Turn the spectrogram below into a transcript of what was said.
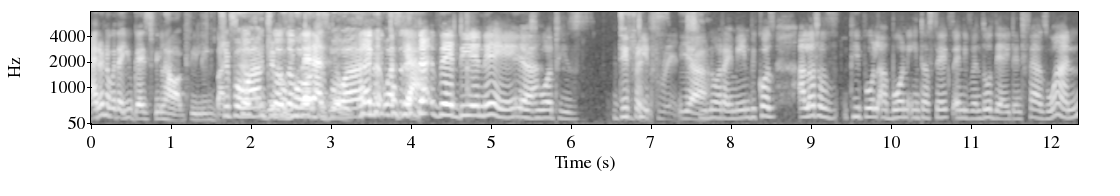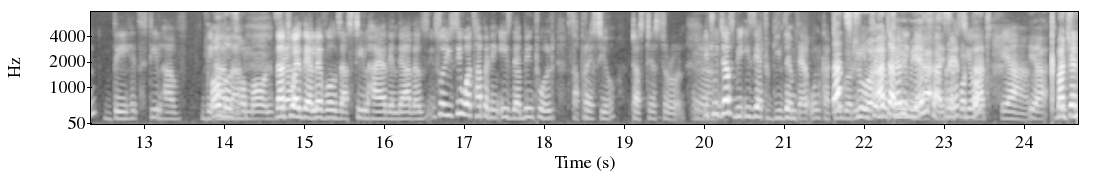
I don't know whether you guys feel how I'm feeling, but Triple one, you triple know, four, let us know. Like What's the, the, the DNA Yeah. is what is different different. yeah You know what I mean? Because a lot of people are born intersex, and even though they identify as one, they still have the All other. those hormones, That's yeah. why their levels are still higher than the others. So you see, what's happening is they're being told suppress your testosterone. It would just be easier to give them their own category That's true. instead of telling them I- I support your that. yeah Yeah, but Instead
